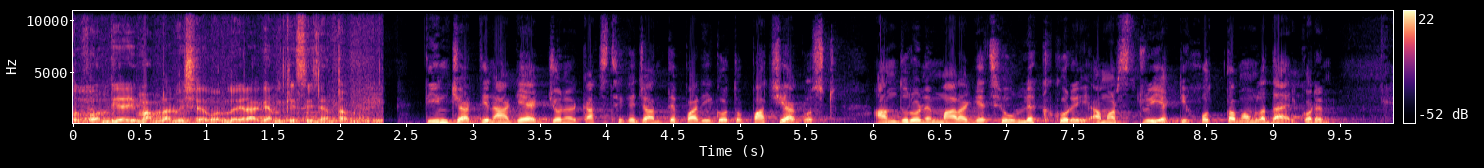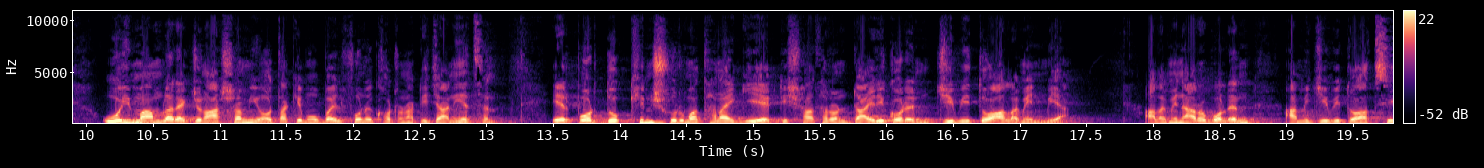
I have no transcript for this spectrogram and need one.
তো ফোন দিয়ে এই মামলার বিষয়ে বলল। এর আগে আমি কিছুই জানতাম না। তিন চার দিন আগে একজনের কাছ থেকে জানতে পারি গত পাঁচই আগস্ট আন্দোলনে মারা গেছে উল্লেখ করে আমার স্ত্রী একটি হত্যা মামলা দায়ের করেন। ওই মামলার একজন আসামিও তাকে মোবাইল ফোনে ঘটনাটি জানিয়েছেন। এরপর দক্ষিণ সুরমা থানায় গিয়ে একটি সাধারণ ডায়েরি করেন জীবিত আলামিন মিয়া। আলামিন আরও বলেন, আমি জীবিত আছি,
